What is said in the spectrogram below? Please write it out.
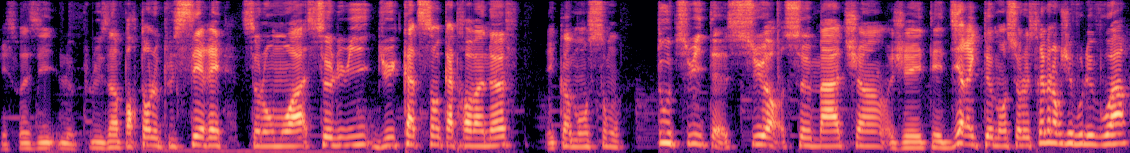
J'ai choisi le plus important, le plus serré selon moi, celui du 489 et commençons tout de suite sur ce match. Hein. J'ai été directement sur le stream. Alors j'ai voulu voir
